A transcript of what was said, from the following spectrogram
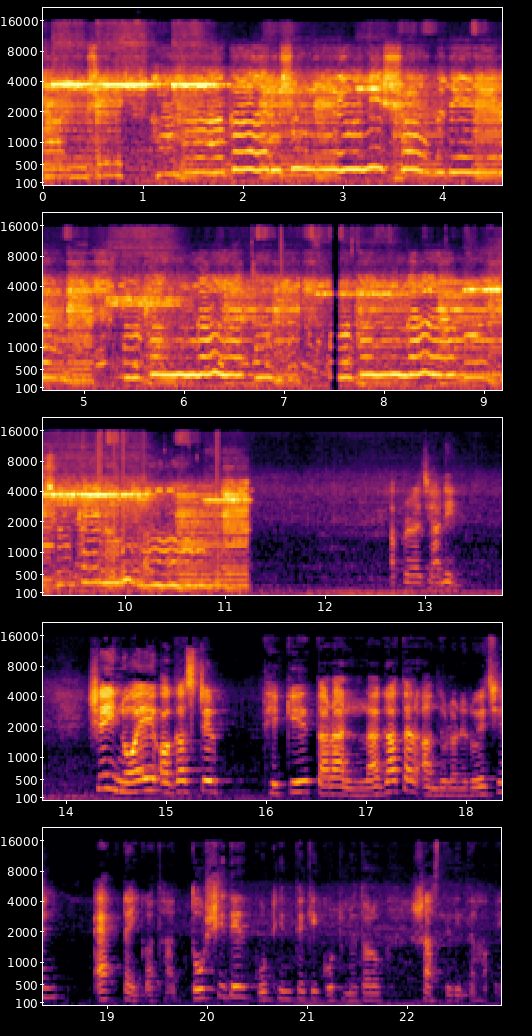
মানুষের হাহাকার শুনে আপনারা জানেন, সেই নয় আগস্টের থেকে তারা লাগাতার আন্দোলনে রয়েছেন। একটাই কথা, দোষীদের কঠিন থেকে কঠিনতর শাস্তি দিতে হবে।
